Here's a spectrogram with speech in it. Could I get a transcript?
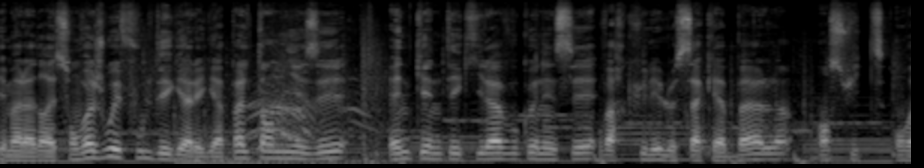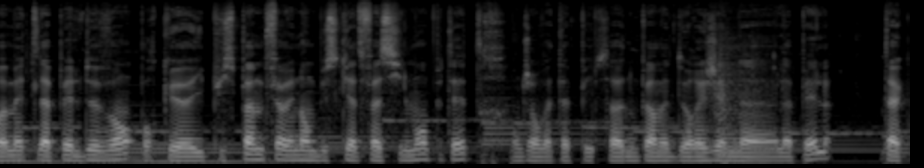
et maladresse. On va jouer full dégâts, les gars. Pas le temps de niaiser. Enken Tequila, vous connaissez. On va reculer le sac à balles. Ensuite, on va mettre la pelle devant pour qu'il puisse pas me faire une embuscade facilement, peut-être. Bon, déjà, on va taper. Ça va nous permettre de régénérer la pelle. Tac.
